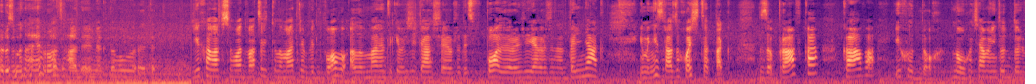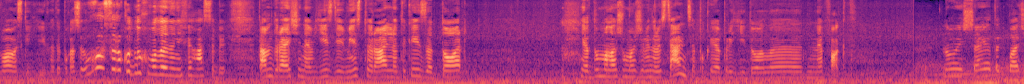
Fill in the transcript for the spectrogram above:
розминаємо рот, згадуємо, як то говорити. Їхала всього 20 кілометрів від Львову, але в мене таке відчуття, що я вже десь в подорожі, я вже на дальняк. І мені зразу хочеться так: заправка, кава і хот-дог. Ну, хоча мені тут до Львова скільки їхати, показує, о, 41 хвилину, ніфіга собі. Там, до речі, на в'їзді в місто реально такий затор. Я думала, що може він розтягнеться, поки я приїду, але не факт. Ну і ще я так бачу,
